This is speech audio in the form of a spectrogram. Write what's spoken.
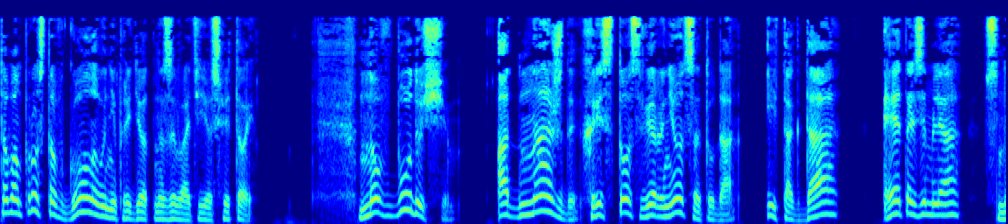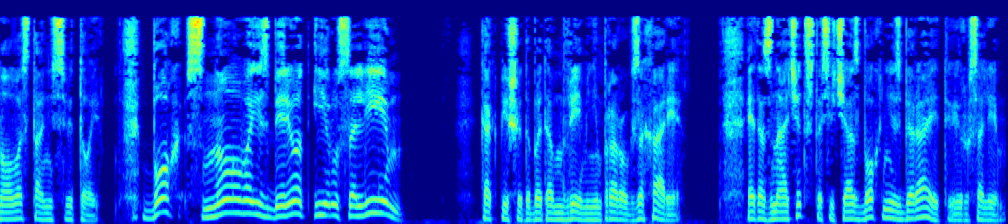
то вам просто в голову не придет называть ее святой. Но в будущем, однажды Христос вернется туда, и тогда эта земля снова станет святой. Бог снова изберет Иерусалим, как пишет об этом временем пророк Захария. Это значит, что сейчас Бог не избирает Иерусалим.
